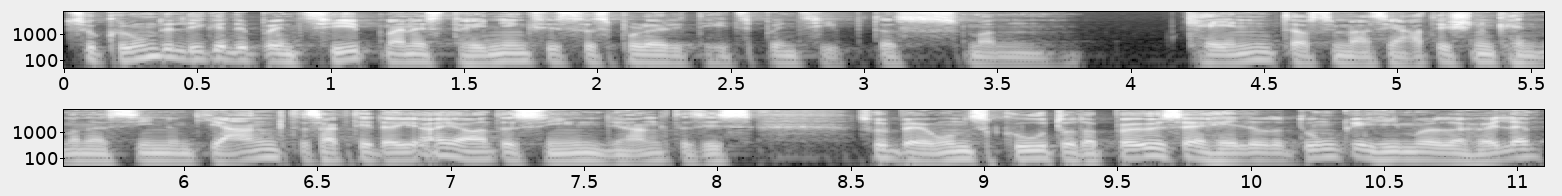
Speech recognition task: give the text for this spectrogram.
zugrunde liegende Prinzip meines Trainings ist das Polaritätsprinzip, das man kennt, aus dem Asiatischen kennt man das Yin und Yang, da sagt jeder, ja, ja, das Yin und Yang, das ist so bei uns gut oder böse, hell oder dunkel, Himmel oder Hölle,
